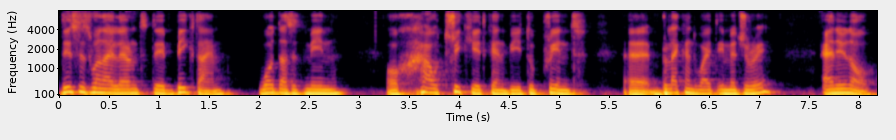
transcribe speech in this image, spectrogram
This is when I learned the big time. What does it mean, or how tricky it can be to print uh, black and white imagery? And you know,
